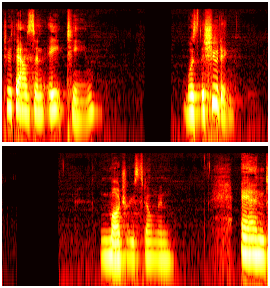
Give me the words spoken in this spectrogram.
2018, was the shooting Marjory Stoneman. And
